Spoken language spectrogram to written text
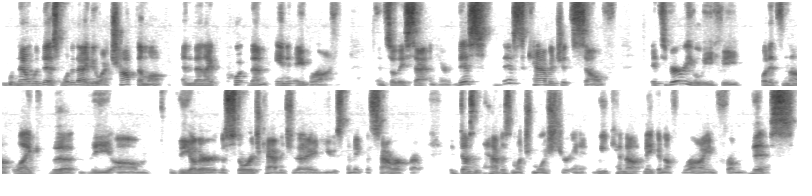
now with this what did i do? I chopped them up and then i put them in a brine. And so they sat in here. This this cabbage itself it's very leafy, but it's not like the the um, the other the storage cabbage that I had used to make the sauerkraut. It doesn't have as much moisture in it. We cannot make enough brine from this.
